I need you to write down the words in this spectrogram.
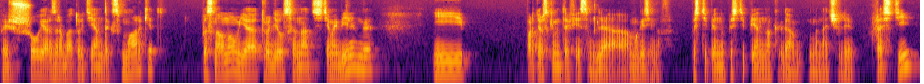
пришел я разрабатывать Яндекс Маркет. В основном я трудился над системой биллинга и партнерским интерфейсом для магазинов. Постепенно-постепенно, когда мы начали расти,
